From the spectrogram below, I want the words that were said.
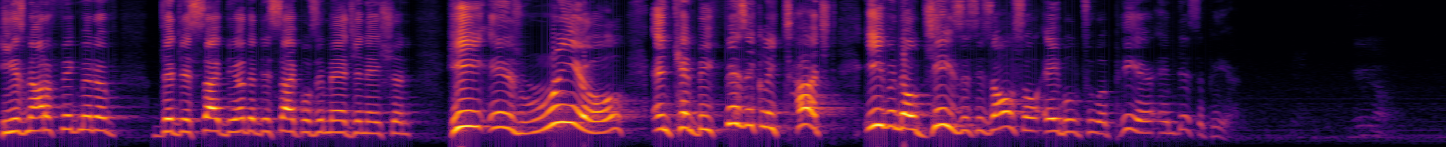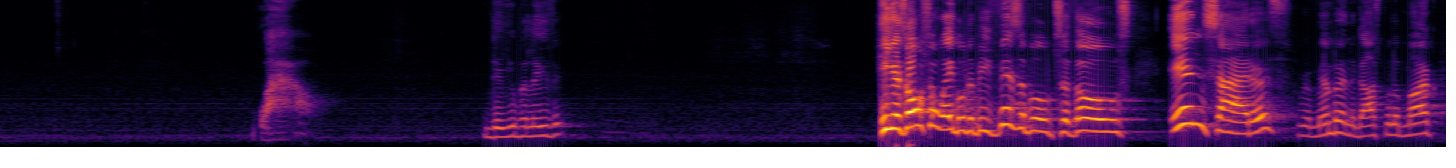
He is not a figment of the, the other disciples' imagination. He is real and can be physically touched, even though Jesus is also able to appear and disappear. Wow. Do you believe it? He is also able to be visible to those insiders. Remember in the Gospel of Mark,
